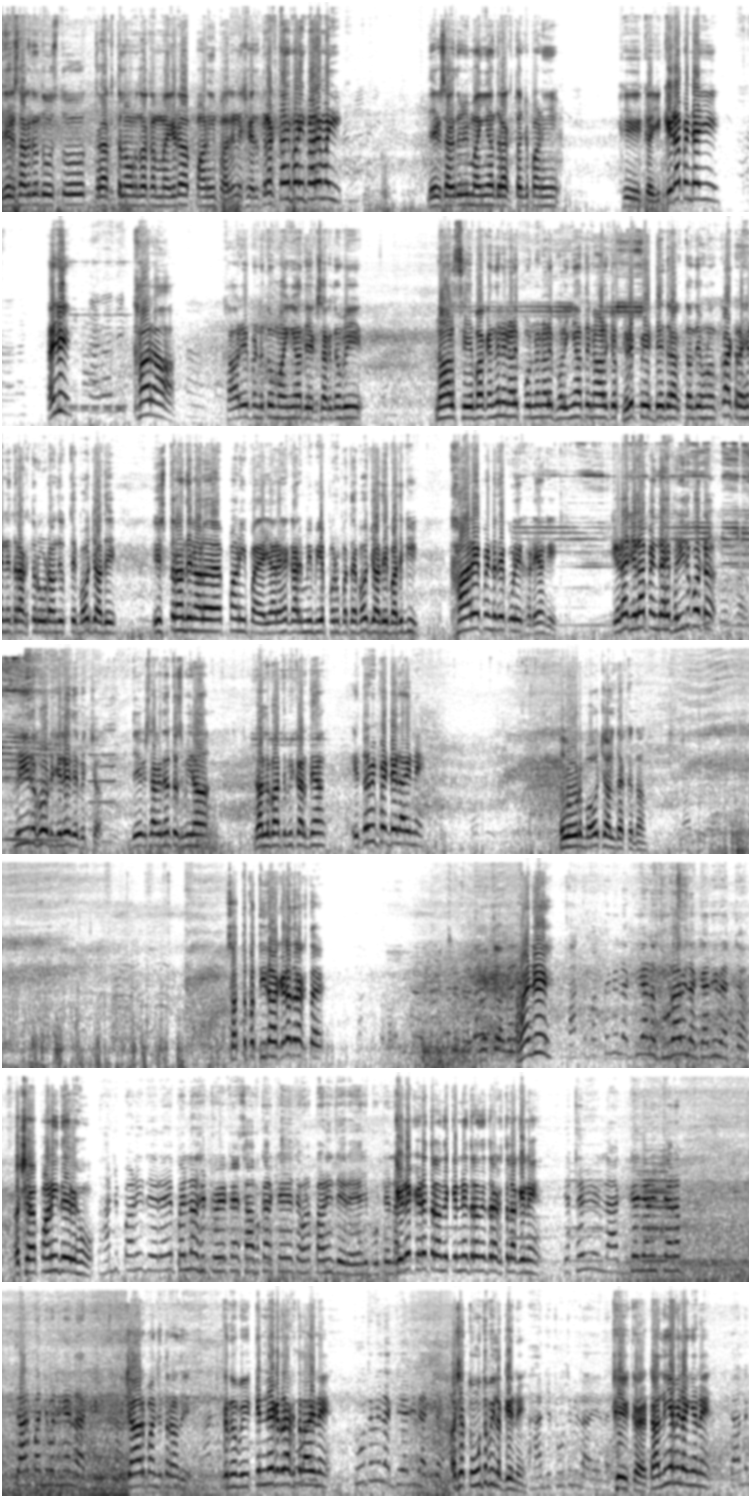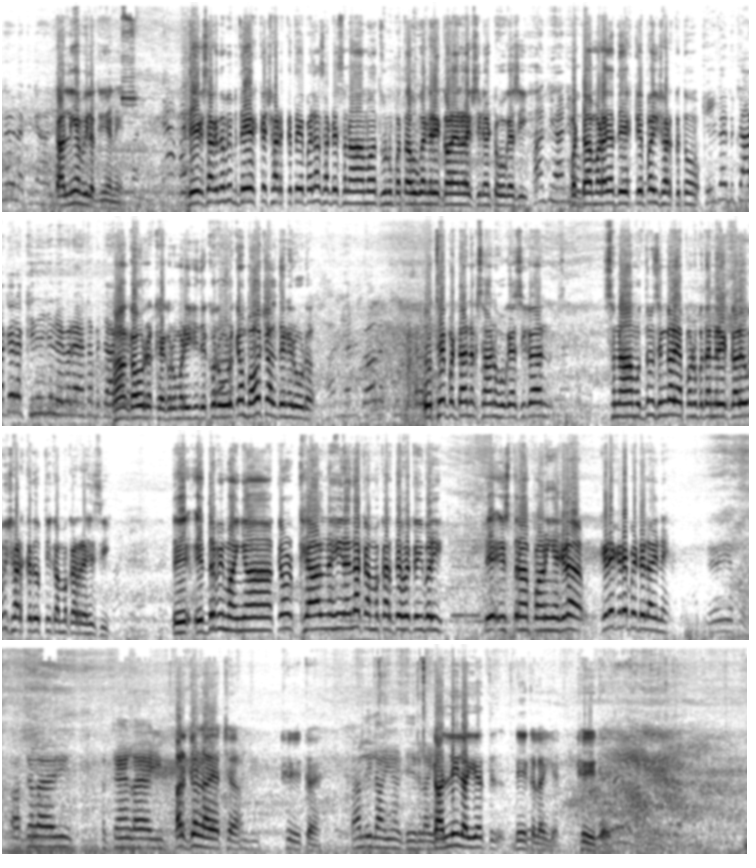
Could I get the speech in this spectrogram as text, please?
ਦੇਖ ਸਕਦੇ ਹੋ ਦੋਸਤੋ, ਦਰਖਤ ਲਾਉਣ ਦਾ ਕੰਮ ਹੈ ਜਿਹੜਾ, ਪਾਣੀ ਪਾ ਰਹੇ ਨੇ ਸ਼ਾਇਦ। ਦਰਖਤਾਂ 'ਚ ਪਾਣੀ ਪਾ ਰਹੇ ਮਾਈ? ਦੇਖ ਸਕਦੇ ਹੋ ਜੀ ਮਾਈਆਂ ਦਰਖਤਾਂ 'ਚ ਪਾਣੀ। ਠੀਕ ਹੈ ਜੀ। ਕਿਹੜਾ ਪਿੰਡ ਹੈ ਜੀ? ਹੈ ਜੀ? ਖਾਰਾ। ਖਾਰੇ ਪਿੰਡ ਤੋਂ ਮਾਈਆਂ ਦੇਖ ਸਕਦੇ ਹੋ ਵੀ ਨਾਲ ਸੇਵਾ ਕਹਿੰਦੇ ਨੇ, ਨਾਲੇ ਪੁੰਨ, ਨਾਲੇ ਫਲੀਆਂ ਤੇ ਨਾਲ ਜੋ- ਜਿਹੜੇ ਪੇਡੇ ਦਰਖਤਾਂ ਦੇ ਹੁਣ ਘਟ ਰਹੇ ਨੇ ਦਰਖਤ ਰੋਡਾਂ ਦੇ ਉੱਤੇ ਬਹੁਤ ਜ਼ਿਆਦੇ, ਇਸ ਤਰ੍ਹਾਂ ਦੇ ਨਾਲ ਪਾਣੀ ਪਾਇਆ ਜਾ ਰਿਹਾ ਗਰਮੀ ਵੀ ਆਪਾਂ ਨੂੰ ਪਤਾ ਹੈ, ਬਹੁਤ ਜ਼ਿਆਦਾ ਵੱਧ ਗਈ। ਖਾਰੇ ਪਿੰਡ ਦੇ ਕੋਲੇ ਖੜਿਆਂਗੇ। ਕਿਹੜਾ ਜ਼ਿਲ੍ਹਾ ਪੈਂਦਾ ਹੈ? ਫਰੀਦਕੋਟ? ਫਰੀਦਕੋਟ ਜ਼ਿਲ੍ਹੇ ਦੇ ਵਿੱਚ। ਦੇਖ ਸਕਦੇ ਹੋ ਤਸਵੀਰਾਂ ਗੱਲਬਾਤ ਵੀ ਕਰਦੇ ਆ ਇੱਧਰ ਵੀ ਪੇਡੇ ਲਾਏ ਨੇ। ਰੋਡ ਬਹੁਤ ਚੱਲਦਾ ਇੱਕ ਤਾਂ। ਸੱਤ ਪੱਤੀ ਦਾ ਕਿਹੜਾ ਦਰਖਤ ਹੈ? ਹਾਂਜੀ। ਸੱਤ ਪੱਤੇ ਵੀ ਲੱਗੀ ਆ ਨਸੂੜਾ ਵੀ ਲੱਗਿਆ ਜੀ ਵਿੱਚ। ਅੱਛਾ ਪਾਣੀ ਦੇ ਰਹੇ ਹੋ? ਹਾਂਜੀ ਪਾਣੀ ਦੇ ਰਹੇ। ਪਹਿਲਾਂ ਅਸੀਂ ਟੋਏ ਟੇ ਸਾਫ਼ ਕਰਕੇ ਤੇ ਹੁਣ ਪਾਣੀ ਦੇ ਰਹੇ ਆ ਜੀ ਬੂਟੇ ਲੱਗ ਕਿਹੜੇ ਕਿਹੜੇ ਤਰ੍ਹਾਂ ਦੇ ਕਿੰਨੇ ਤਰ੍ਹਾਂ ਦੇ ਦਰਖਤ ਲੱਗੇ ਨੇ? ਇੱਥੇ ਵੀ ਲੱਗ ਗਏ ਜਾਣੀ ਚਾਰ ਚਾਰ ਪੰਜ ਬੰਦੀਆਂ ਲੱਗ ਗਏ ਚਾਰ ਪੰਜ ਤਰ੍ਹਾਂ ਦੇ। ਕਦੋਂ ਵੀ ਕਿੰਨੇ ਕੁ ਦਰਖਤ ਲਾਏ ਨੇ? ਤੂਤ ਵੀ ਲੱਗੇ ਆ ਜੀ ਵਿੱਚ। ਅੱਛਾ ਤੂਤ ਵੀ ਲੱਗੇ ਨੇ? ਹਾਂਜੀ ਤੂਤ ਵੀ ਲਾਏ ਨੇ। ਠੀਕ ਹੈ। ਟਾਲੀਆਂ ਵੀ ਲਾਈਆਂ ਨੇ? ਚੱਲੀਆਂ ਵੀ ਲੱਗੀਆਂ ਹਾਂਜੀ। ਟਾਲੀਆਂ ਵੀ ਲੱਗੀਆਂ ਨੇ। ਦੇਖ ਸਕਦੇ ਹੋ ਵੀ ਦੇਖ ਕੇ ਸੜਕ ਤੇ ਪਹਿਲਾਂ ਸਾਡੇ ਸੁਨਾਮ ਤੁਹਾਨੂੰ ਪਤਾ ਹੋਊਗਾ ਨਰੇਗਾ ਵਾਲਿਆਂ ਨਾਲ ਐਕਸੀਡੈਂਟ ਹੋ ਗਿਆ ਸੀ। ਹਾਂਜੀ ਹਾਂਜੀ ਵੱਡਾ ਮੜਾ ਜਿਹਾ ਦੇਖ ਕੇ ਭਾਈ ਸੜਕ ਤੋਂ। ਠੀਕ ਹੈ ਬਚਾ ਕੇ ਰੱਖੀ ਨਹੀਂ ਜੀ ਲੇਬਰ ਐ ਤਾਂ ਬਚਾ ਕੇ ਹਾਂ ਗੌਰ ਰੱਖਿਆ ਕਰੋ ਮੜੀ ਜੀ। ਦੇਖੋ ਰੋਡ ਕਿਉਂ ਬਹੁਤ ਚੱਲਦੇ ਨੇ ਰੋਡ? ਹਾਂਜੀ ਹਾਂਜੀ ਜੀ ਉੱਥੇ ਵੱਡਾ ਨੁਕਸਾਨ ਹੋ ਗਿਆ ਸੀਗਾ। ਸਨਾਮ ਉਦਮ ਸਿੰਘ ਵਾਲੇ ਆਪਾਂ ਨੂੰ ਪਤਾ ਨਰੇਗਾ ਵਾਲੇ ਉਹ ਵੀ ਸੜਕ ਦੇ ਉੱਤੇ ਕੰਮ ਕਰ ਰਹੇ ਸੀ। ਤੇ ਇੱਧਰ ਵੀ ਮਾਈਆਂ ਕਿਉਂ ਖਿਆਲ ਨਹੀਂ ਰਹਿੰਦਾ ਕੰਮ ਕਰਦੇ ਹੋਏ ਕਈ ਵਾਰੀ। ਤੇ ਇਸ ਤਰ੍ਹਾਂ ਪਾਣੀ ਆ ਜਿਹੜਾ ਕਿਹੜੇ ਕਿਹੜੇ ਪੇਡੇ ਲਾਏ ਨੇ? ਅਰਜਨ ਲਾਇਆ ਜੀ ਚੈਨ ਲਾਇਆ ਜੀ। ਅਰਜਨ ਲਾਏ ਅੱਛਾ। ਠੀਕ ਹੈ। ਟਾਲੀ ਲਾਈ ਹੈ ਦੇਖ ਲਾਈ ਟਾਲੀ ਲਾਈ ਹੈ ਡੇਕ ਲਾਈ ਹੈ। ਠੀਕ ਹੈ।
